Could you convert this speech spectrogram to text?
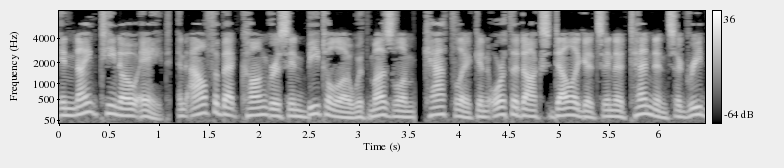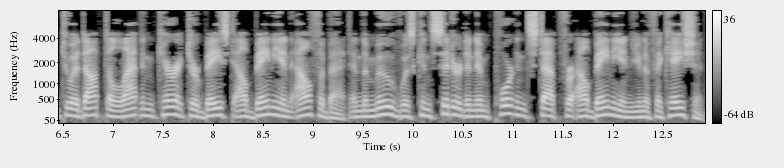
In 1908, an alphabet congress in Bitola with Muslim, Catholic and Orthodox delegates in attendance agreed to adopt a Latin character-based Albanian alphabet and the move was considered an important step for Albanian unification.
